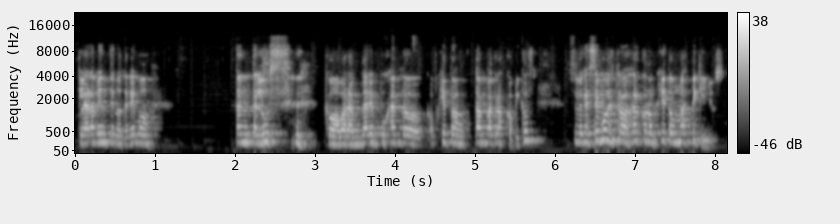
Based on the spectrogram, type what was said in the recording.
claramente no tenemos tanta luz como para andar empujando objetos tan macroscópicos. Entonces lo que hacemos es trabajar con objetos más pequeños.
